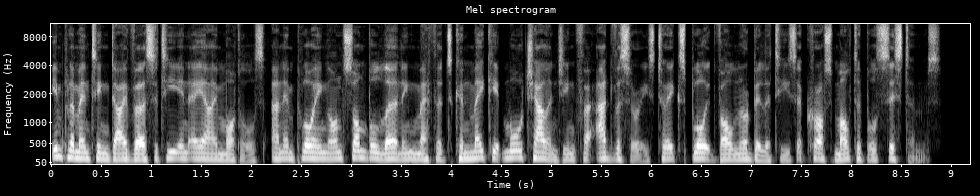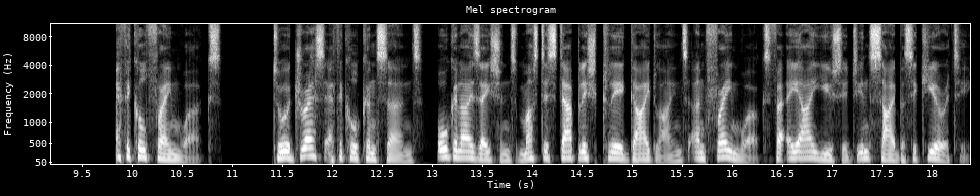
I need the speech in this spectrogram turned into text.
implementing diversity in AI models and employing ensemble learning methods can make it more challenging for adversaries to exploit vulnerabilities across multiple systems. Ethical frameworks. To address ethical concerns, organizations must establish clear guidelines and frameworks for AI usage in cybersecurity.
